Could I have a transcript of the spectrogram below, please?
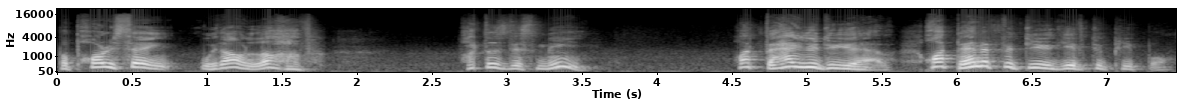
But Paul is saying, without love, what does this mean? What value do you have? What benefit do you give to people?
